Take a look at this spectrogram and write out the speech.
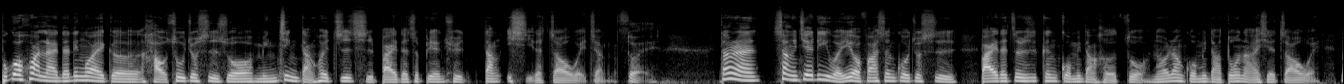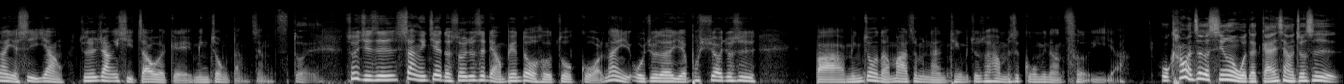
不过换来的另外一个好处就是说，民进党会支持白的这边去当一席的招委，这样子。对。当然，上一届立委也有发生过，就是白的，就是跟国民党合作，然后让国民党多拿一些招委，那也是一样，就是让一起招委给民众党这样子。对，所以其实上一届的时候，就是两边都有合作过，那也我觉得也不需要就是把民众党骂这么难听，就说他们是国民党侧翼啊。我看完这个新闻，我的感想就是，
